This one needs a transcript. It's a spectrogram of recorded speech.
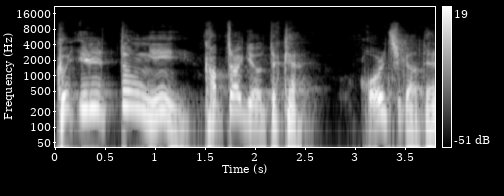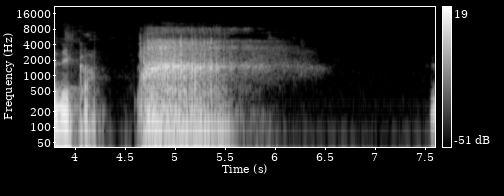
그 1등이 갑자기 어떻게 꼴찌가 되니까 예.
